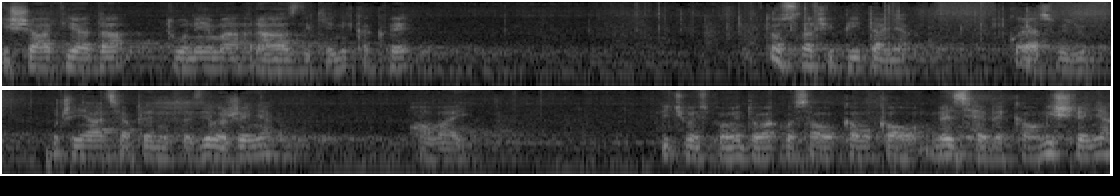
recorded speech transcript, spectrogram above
i šafija da tu nema razlike nikakve. To su znači pitanja koja su među učenjacima predmet razilaženja. Ovaj, mi ćemo ispomenuti ovako samo kao, kao mezhebe, kao mišljenja,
